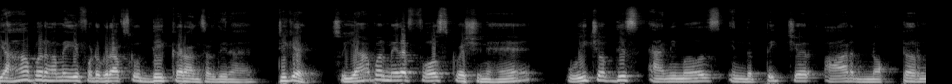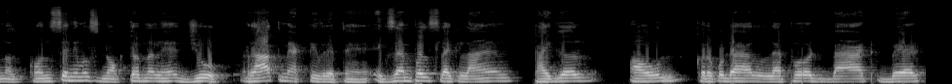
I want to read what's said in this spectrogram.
यहाँ पर हमें ये फोटोग्राफ्स को देखकर आंसर देना है। ठीक है? सो so, यहाँ पर मेरा फ़र्स्ट क्वेश्चन है which of this animals in the picture are nocturnal कौन से एनिमल्स नॉक्टर्नल है जो रात में एक्टिव रहते हैं? Examples like lion tiger owl crocodile leopard bat bear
